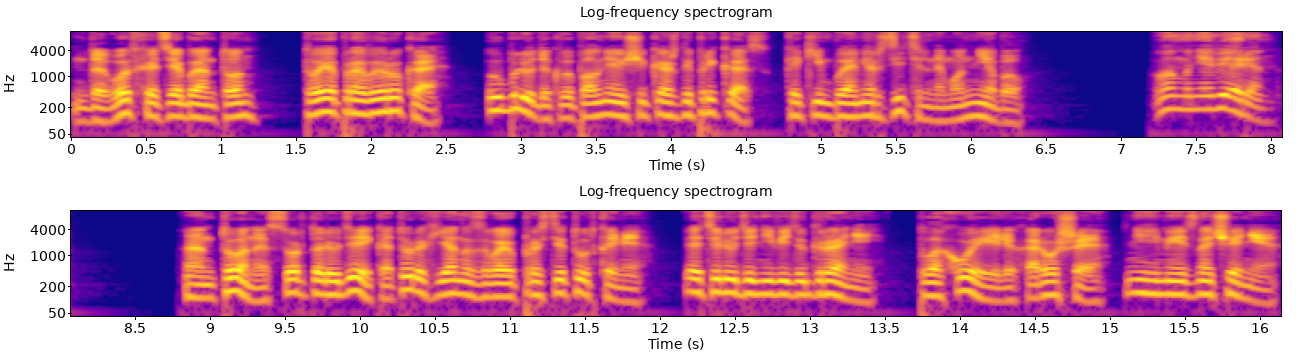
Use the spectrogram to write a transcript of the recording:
Да вот хотя бы Антон, твоя правая рука, ублюдок, выполняющий каждый приказ, каким бы омерзительным он не был. Он мне верен. Антон из сорта людей, которых я называю проститутками. Эти люди не видят граней. Плохое или хорошее не имеет значения.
